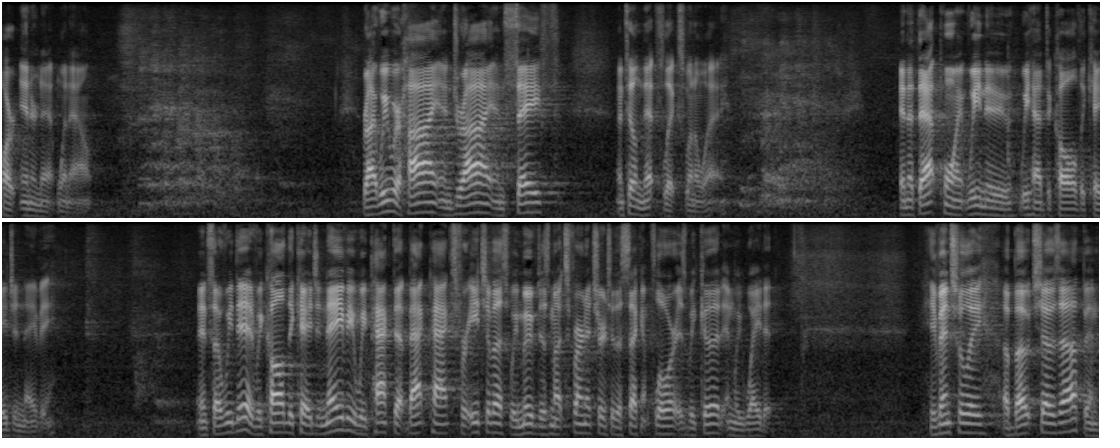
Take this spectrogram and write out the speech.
Our internet went out. right? We were high and dry and safe until Netflix went away. And at that point, we knew we had to call the Cajun Navy. And so we did. We called the Cajun Navy. We packed up backpacks for each of us. We moved as much furniture to the second floor as we could, and we waited. Eventually, a boat shows up, and,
